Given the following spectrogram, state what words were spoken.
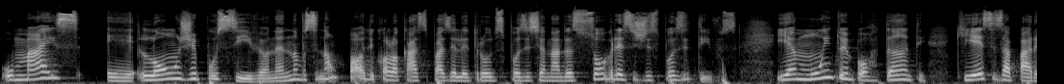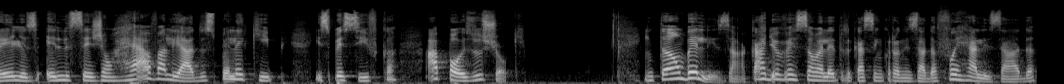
o mais é, longe possível, né? Não, você não pode colocar as pás eletrodos posicionadas sobre esses dispositivos. E é muito importante que esses aparelhos eles sejam reavaliados pela equipe específica após o choque. Então, beleza. A cardioversão elétrica sincronizada foi realizada,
